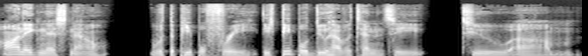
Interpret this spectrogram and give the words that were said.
on Ignis now, with the people free, these people do have a tendency to um,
